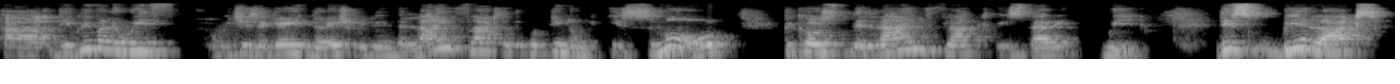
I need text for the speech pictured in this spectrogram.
uh, the equivalent width, which is again the ratio between the line flux and the continuum, is small because the line flux is very weak. This BL Lacs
